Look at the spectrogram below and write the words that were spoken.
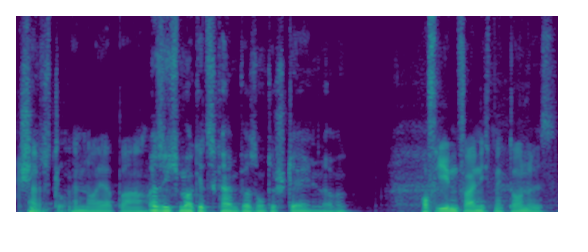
Geschichte. erneuerbar. Also ich mag jetzt keinem was unterstellen, aber. Auf jeden Fall nicht McDonalds.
